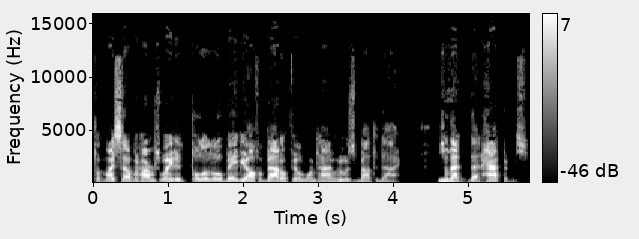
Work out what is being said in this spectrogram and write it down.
put myself in harm's way to pull a little baby off a battlefield one time who was about to die. Mm-hmm. So that that happens,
